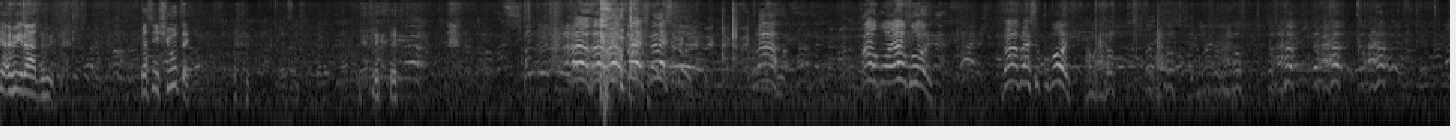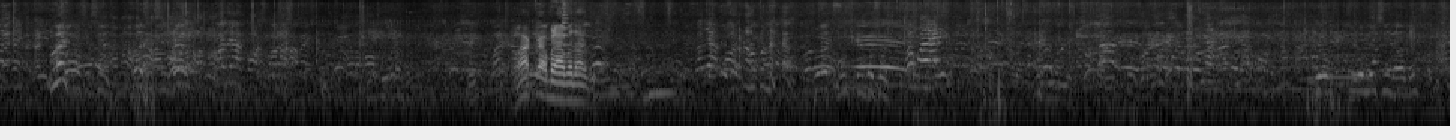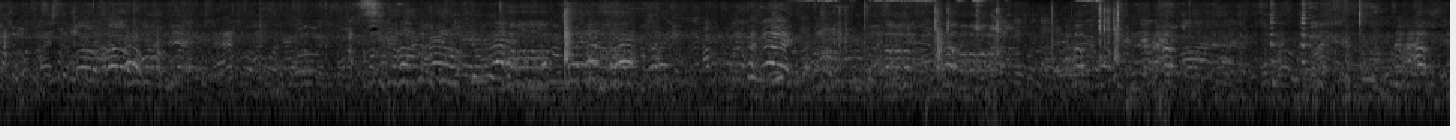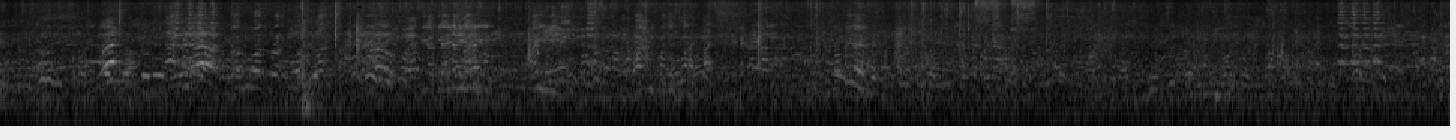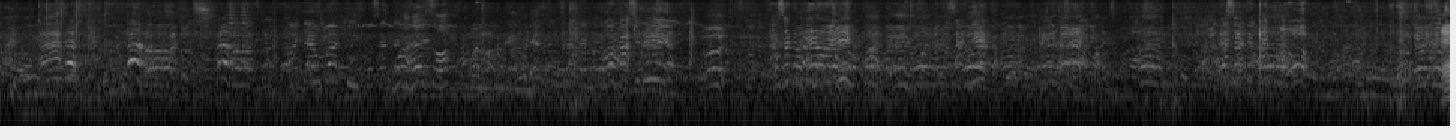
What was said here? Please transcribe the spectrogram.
é virada, filho. Tá sem chute? Fecha, fecha! Brava! Olha o boi, olha o boi! Dá uma brecha pro boi! Vaca braba dólares.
